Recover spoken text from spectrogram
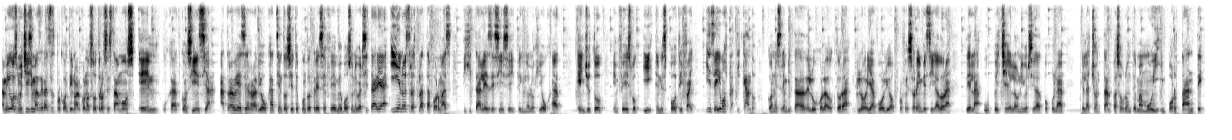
Amigos, muchísimas gracias por continuar con nosotros. Estamos en UJAT Conciencia a través de Radio UJAT 107.3 FM Voz Universitaria y en nuestras plataformas digitales de Ciencia y Tecnología UJAT en YouTube, en Facebook y en Spotify. Y seguimos platicando con nuestra invitada de lujo, la doctora Gloria Bolio, profesora investigadora de la UPC, la Universidad Popular de la Chontalpa, sobre un tema muy importante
